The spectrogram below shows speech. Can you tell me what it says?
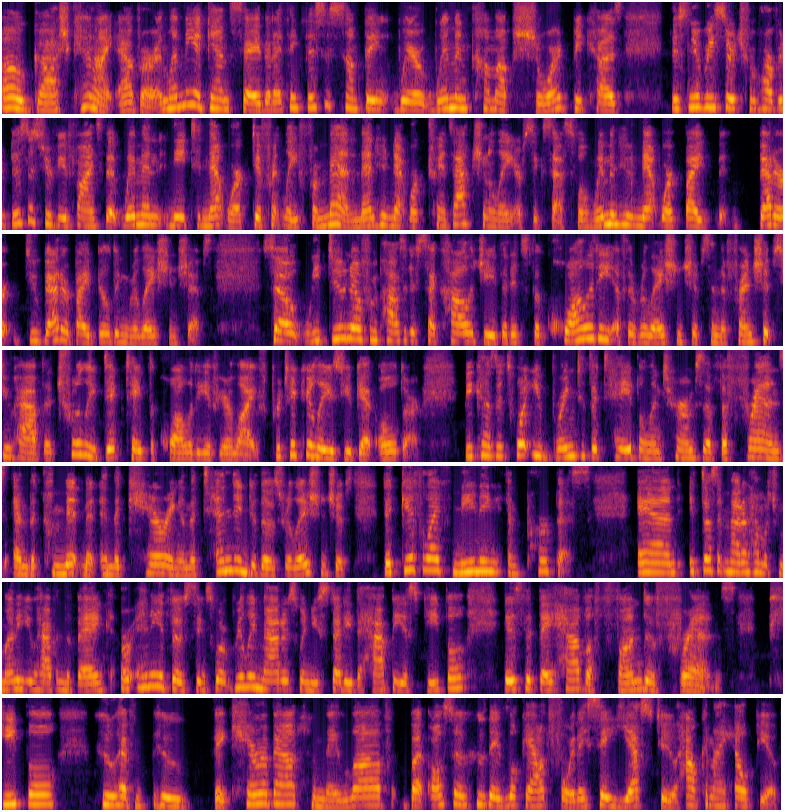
Oh gosh, can I ever? And let me again say that I think this is something where women come up short because this new research from Harvard Business Review finds that women need to network differently from men. Men who network transactionally are successful. Women who network by better do better by building relationships. So we do know from positive psychology that it's the quality of the relationships and the friendships you have that truly dictate the quality of your life particularly as you get older. Because it's what you bring to the table in terms of the friends and the commitment and the caring and the tending to those relationships that give life meaning and purpose. And it doesn't matter how much money you have in the bank or any of those things. What really matters when you study the happiest people is that they have a fund of friends, people who have who they care about, whom they love, but also who they look out for. They say yes to. How can I help you?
